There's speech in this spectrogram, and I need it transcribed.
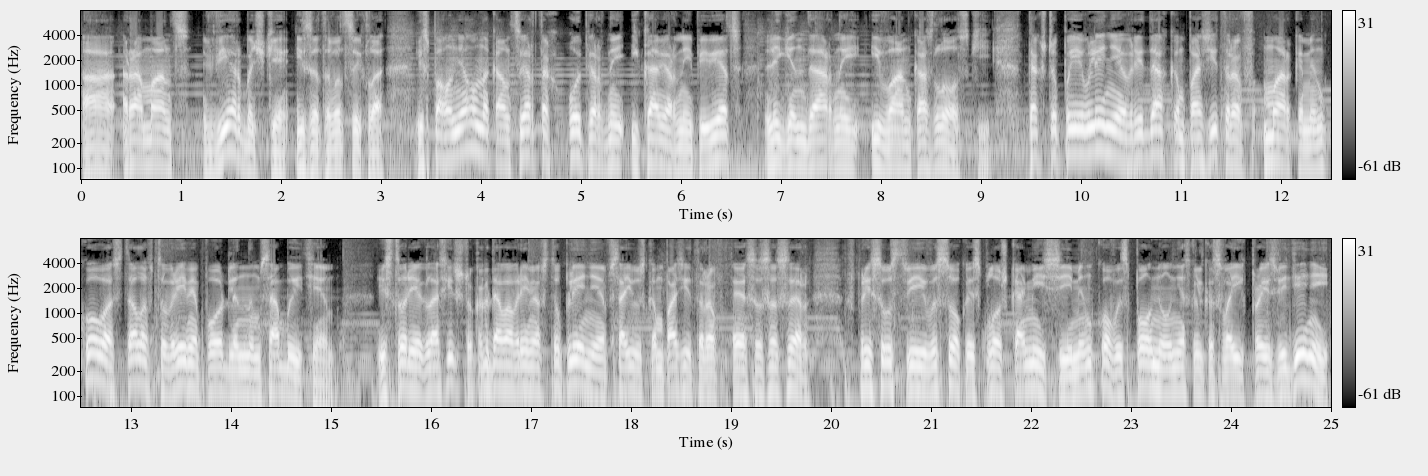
а романс «Вербочки» из этого цикла исполнял на концертах оперный и камерный певец легендарный Иван Козловский. Так что появление в рядах композиторов Марка Минкова стало в то время подлинным событием – История гласит, что когда во время вступления в Союз композиторов СССР в присутствии высокой сплошь комиссии Минков исполнил несколько своих произведений,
